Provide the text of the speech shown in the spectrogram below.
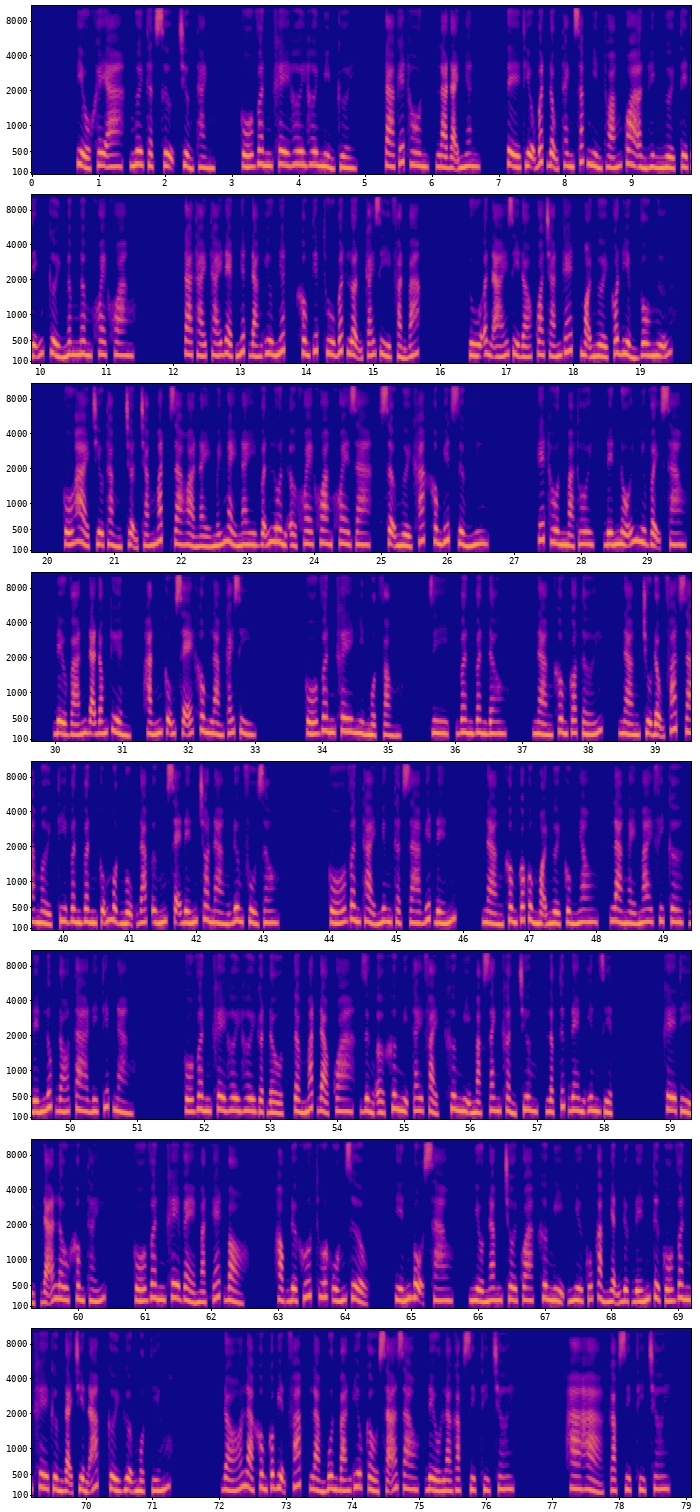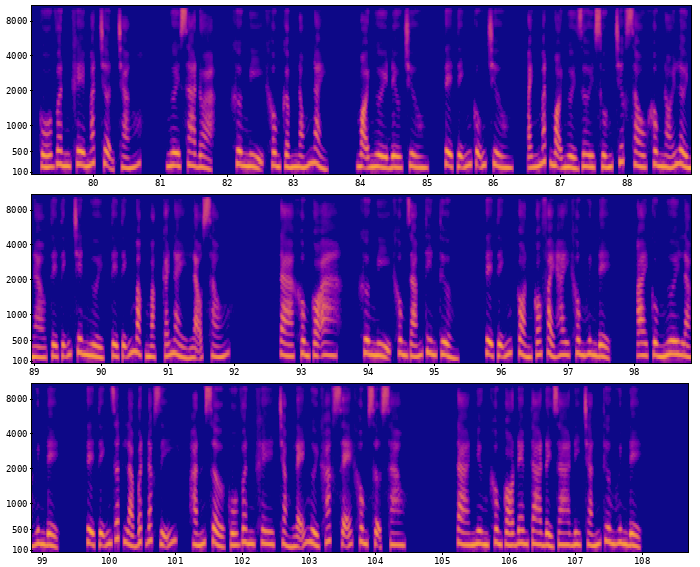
Tiểu khê a ngươi thật sự trưởng thành. Cố vân khê hơi hơi mỉm cười. Ta kết hôn, là đại nhân. Tề thiệu bất động thanh sắc nhìn thoáng qua ẩn hình người tề tĩnh cười ngâm ngâm khoe khoang. Ta thái thái đẹp nhất đáng yêu nhất, không tiếp thu bất luận cái gì phản bác. Tú ân ái gì đó qua chán ghét, mọi người có điểm vô ngữ. Cố Hải chiều thẳng trợn trắng mắt ra hỏa này mấy ngày nay vẫn luôn ở khoe khoang khoe ra, sợ người khác không biết dường như. Kết hôn mà thôi, đến nỗi như vậy sao? Đều ván đã đóng thuyền, hắn cũng sẽ không làm cái gì. Cố Vân Khê nhìn một vòng. Gì, Vân Vân đâu? Nàng không có tới, nàng chủ động phát ra mời Thi Vân Vân cũng một ngụm đáp ứng sẽ đến cho nàng đương phù dâu. Cố Vân Thải nhưng thật ra biết đến, nàng không có cùng mọi người cùng nhau, là ngày mai phi cơ, đến lúc đó ta đi tiếp nàng. Cố Vân Khê hơi hơi gật đầu, tầm mắt đảo qua, dừng ở Khương Nghị tay phải, Khương Nghị mặc danh khẩn trương, lập tức đem yên diệt. Khê tỷ, đã lâu không thấy. Cố Vân Khê vẻ mặt ghét bỏ. Học được hút thuốc uống rượu. Tiến bộ sao? Nhiều năm trôi qua, Khương Nghị như cũng cảm nhận được đến từ Cố Vân Khê cường đại triển áp, cười gượng một tiếng. Đó là không có biện pháp làm buôn bán yêu cầu xã giao, đều là gặp dịp thì chơi. Ha ha, gặp dịp thì chơi. Cố vân khê mắt trợn trắng. Ngươi xa đọa Khương Nghị không cấm nóng này. Mọi người đều trường, tề tĩnh cũng trường, ánh mắt mọi người rơi xuống trước sau không nói lời nào tề tĩnh trên người, tề tĩnh mặc mặc cái này lão sáu. Ta không có A, Khương Nghị không dám tin tưởng. Tề tĩnh còn có phải hay không huynh đệ? Ai cùng ngươi là huynh đệ? Tề tĩnh rất là bất đắc dĩ, hắn sợ cố vân khê chẳng lẽ người khác sẽ không sợ sao. Ta nhưng không có đem ta đẩy ra đi chắn thương huynh đệ.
